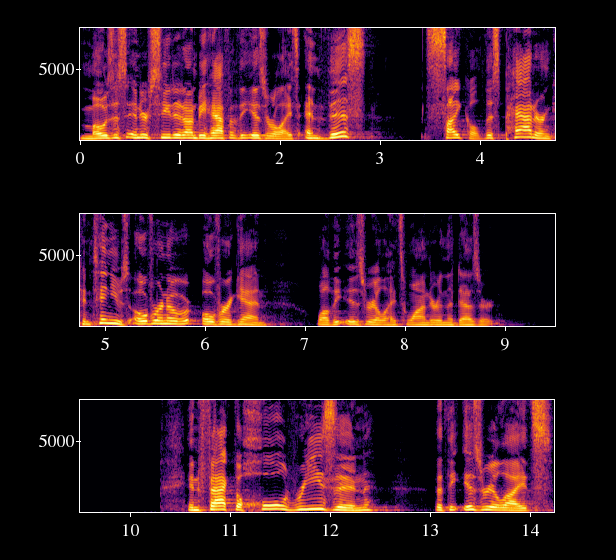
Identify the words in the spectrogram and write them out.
Moses interceded on behalf of the Israelites. And this cycle, this pattern continues over and over, over again while the Israelites wander in the desert. In fact, the whole reason that the Israelites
